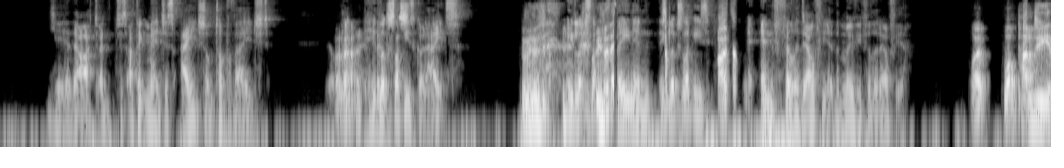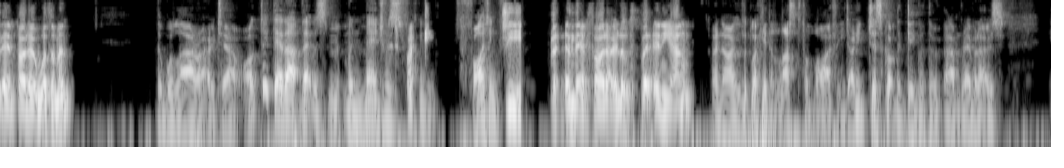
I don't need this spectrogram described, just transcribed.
Yeah, the- I, I just I think man just aged on top of aged. Know. He, he looks like he's got AIDS. That? He looks like he's been in. He looks like he's in Philadelphia, the movie Philadelphia, Wait, what pub did you get that photo with him in? the Willara Hotel. I'll dig that up. That was when Madge was fucking fighting. Gee, he fit in that photo. He looked fit and young. I know he looked like he had a lust for life. He'd only just got the gig with the um, Rabbitohs,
